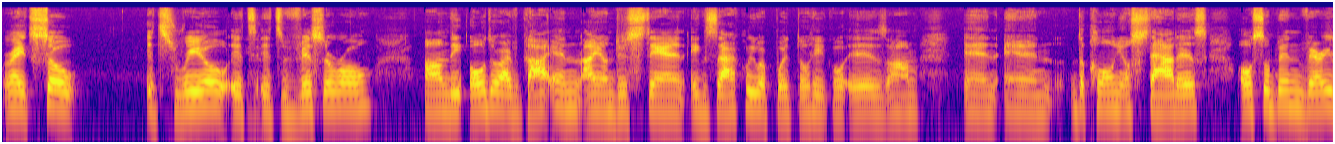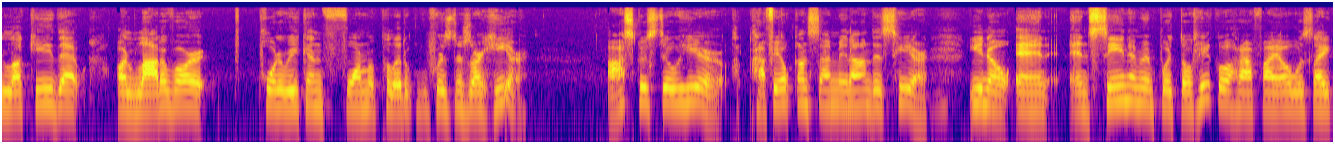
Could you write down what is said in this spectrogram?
Right? So it's real, it's, it's visceral. Um, the older I've gotten, I understand exactly what Puerto Rico is um, and, and the colonial status. Also, been very lucky that a lot of our Puerto Rican former political prisoners are here. Oscar's still here. Rafael Cancel Miranda's here. You know, and, and seeing him in Puerto Rico, Rafael was like,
